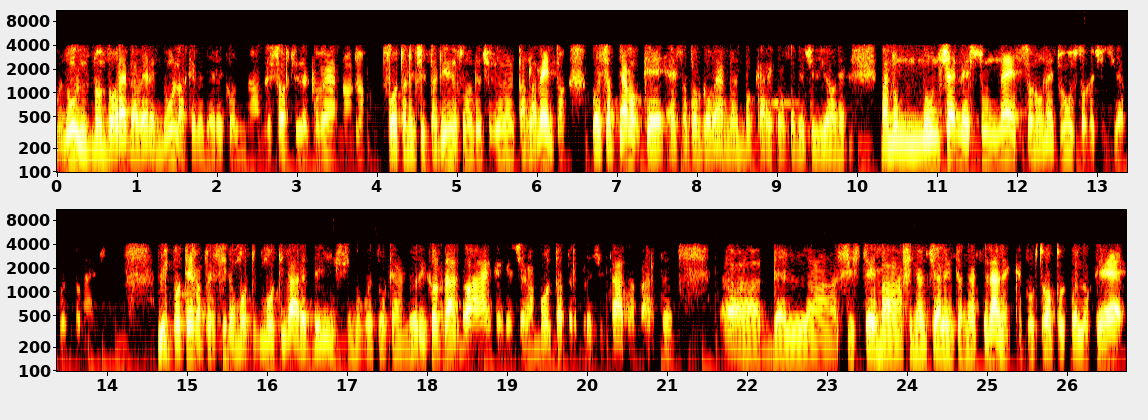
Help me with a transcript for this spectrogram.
null, non dovrebbe avere nulla a che vedere con le sorti del governo. Votano i cittadini su una decisione del Parlamento. Poi sappiamo che è stato il governo a imboccare questa decisione, ma non, non c'è nessun nesso, non è giusto che ci sia questo nesso. Lui poteva persino motivare benissimo questo cambio, ricordando anche che c'era molta perplessità da parte uh, del sistema finanziario internazionale, che purtroppo è quello che è,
